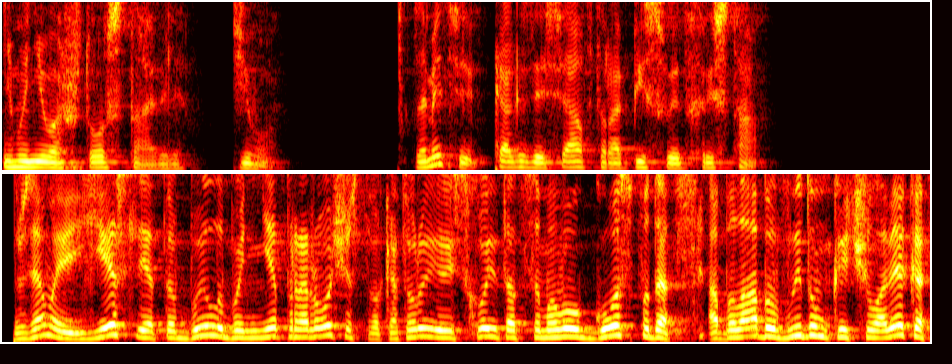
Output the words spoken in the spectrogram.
И мы ни во что ставили его. Заметьте, как здесь автор описывает Христа. Друзья мои, если это было бы не пророчество, которое исходит от самого Господа, а была бы выдумкой человека,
